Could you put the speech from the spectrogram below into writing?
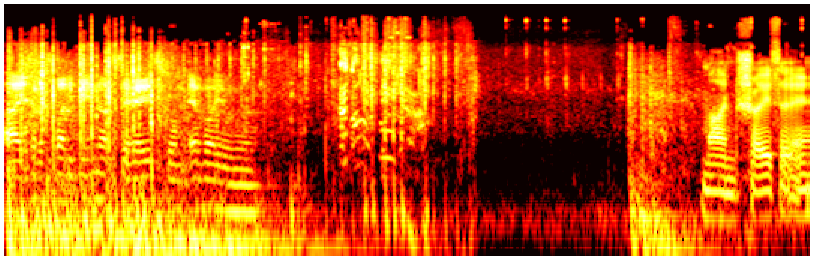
Alter, das war die behindertste Hailstorm ever, Junge. Mann, scheiße, ey.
